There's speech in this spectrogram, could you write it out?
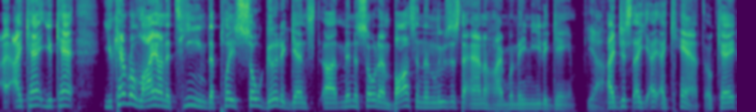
I, I can't. You can't. You can't rely on a team that plays so good against uh, Minnesota and Boston, then loses to Anaheim when they need a game. Yeah. I just. I. I, I can't. Okay.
